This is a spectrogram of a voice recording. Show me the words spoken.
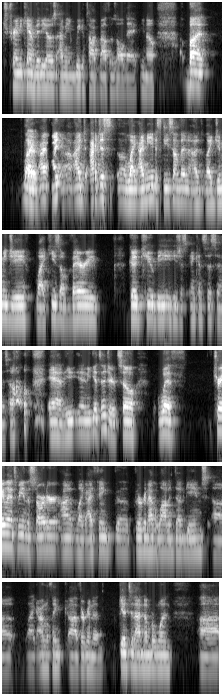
training camp videos. I mean, we can talk about those all day, you know, but. Like. I, I, I, I just uh, like I need to see something. I, like Jimmy G, like he's a very good QB. He's just inconsistent as hell, and he and he gets injured. So with Trey Lance being the starter, I like I think uh, they're going to have a lot of dud games. Uh, like I don't think uh, they're going to get to that number one uh,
